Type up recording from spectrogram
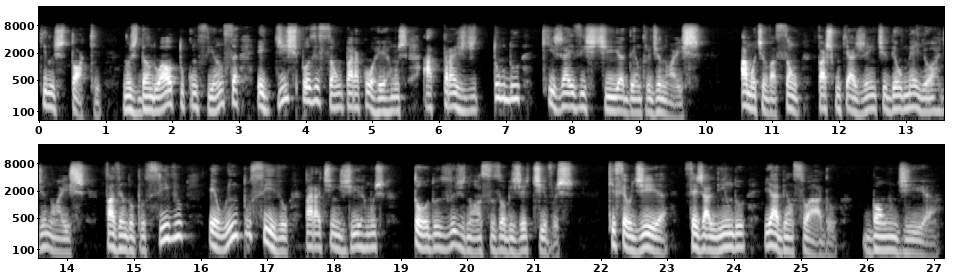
que nos toque, nos dando autoconfiança e disposição para corrermos atrás de tudo que já existia dentro de nós. A motivação faz com que a gente dê o melhor de nós, fazendo o possível e o impossível para atingirmos todos os nossos objetivos. Que seu dia seja lindo e abençoado. Bom dia!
